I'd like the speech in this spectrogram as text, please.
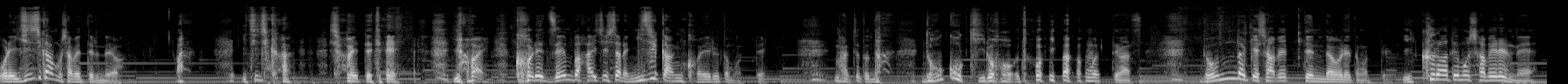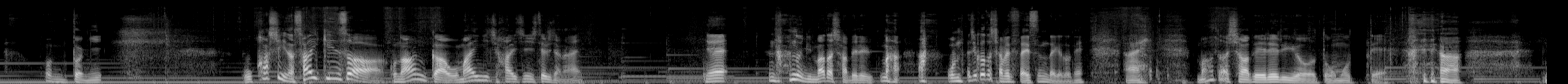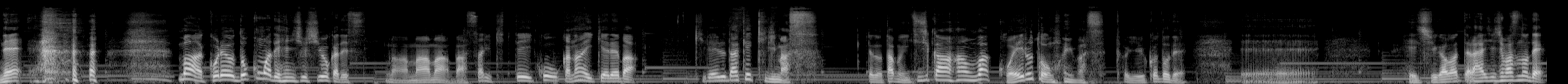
俺1時間も喋ってるんだよ。あ、1時間 喋ってて、やばい。これ全部配信したら2時間超えると思って。まあちょっとど、どこ切ろうと今思ってます。どんだけ喋ってんだ俺と思って。いくらでも喋れるね。本当に。おかしいな。最近さ、このアンカーを毎日配信してるじゃない？ね。なのにまだ喋れる。まあ、あ、同じこと喋ってたりするんだけどね。はい。まだ喋れるよと思って。いや、ね。まあ、これをどこまで編集しようかです。まあまあまあ、バッサリ切っていこうかな、いければ。切れるだけ切ります。けど多分1時間半は超えると思います。ということで、えー、編集が終わったら配信しますので、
